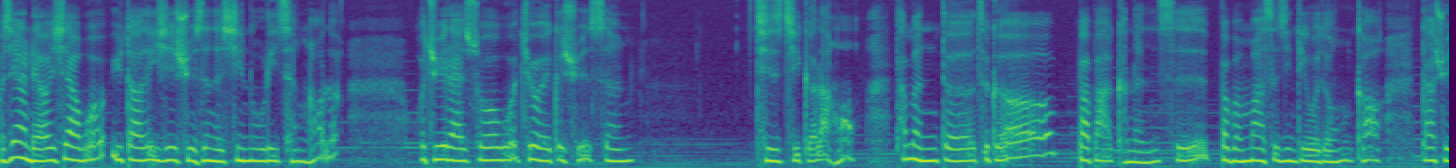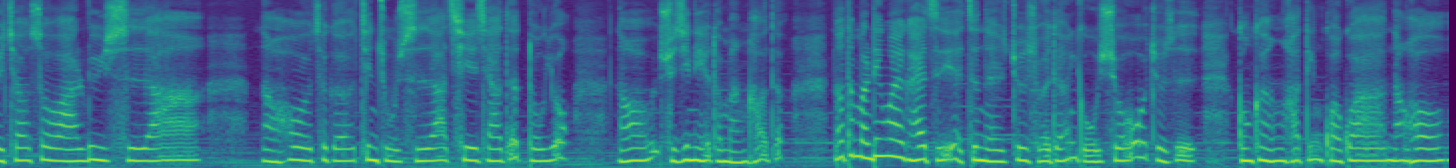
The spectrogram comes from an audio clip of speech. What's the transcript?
我现在聊一下我遇到的一些学生的心路历程好了。我举例来说，我就有一个学生。其实几个了哈，他们的这个爸爸可能是爸爸妈妈社经地位都很高，大学教授啊、律师啊，然后这个建筑师啊、企业家的都有，然后学经历也都蛮好的。然后他们另外一个孩子也真的就是所谓的很优秀，就是功课很好，顶呱呱，然后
